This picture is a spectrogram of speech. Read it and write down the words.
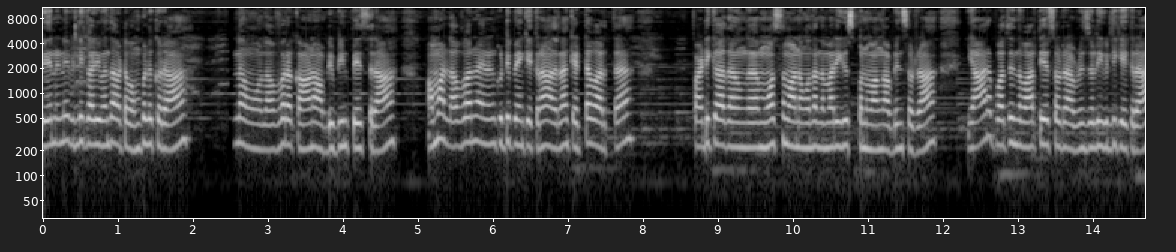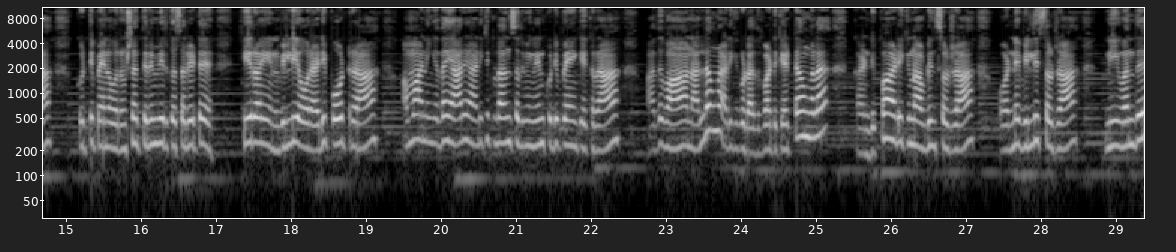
வேணும்னே வில்லிக்காரி வந்து அவட்ட வம்புழுக்கிறா என்ன உன் லவ்வரை காணோம்? அப்படி இப்படின்னு பேசுகிறான் அம்மா லவ்வர்னா என்னன்னு குட்டி பையன் கேட்குறான் அதெல்லாம் கெட்ட வார்த்தை. படிக்காதவங்க மோசமானவங்க தான் அந்த மாதிரி யூஸ் பண்ணுவாங்க அப்படின்னு சொல்கிறான் யாரை பார்த்து இந்த வார்த்தையை சொல்கிறா அப்படின்னு சொல்லி வில்லி கேட்குறா குட்டி பையனை ஒரு நிமிஷம் திரும்பி இருக்க சொல்லிட்டு ஹீரோயின் வில்லியை ஒரு அடி போட்டுறா. அம்மா நீங்கள் தான் யாரையும் அடிக்கக்கூடாதுன்னு சொல்லுவீங்களேன்னு குட்டி பையன் கேட்குறான் அதுவா நல்லவங்க அடிக்கக்கூடாது பட் கெட்டவங்கள கண்டிப்பாக அடிக்கணும் அப்படின்னு சொல்கிறா உடனே வில்லி சொல்கிறா நீ வந்து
